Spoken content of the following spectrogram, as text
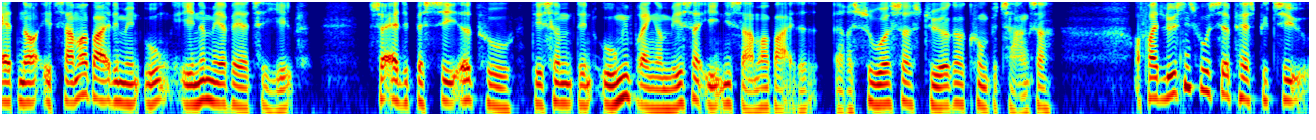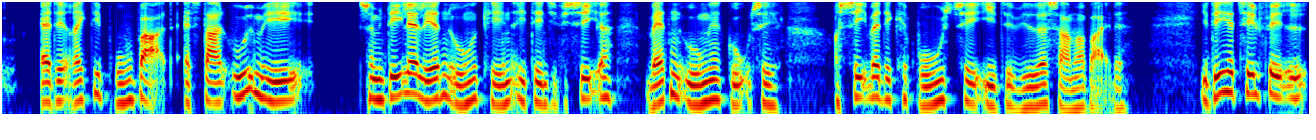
at når et samarbejde med en ung ender med at være til hjælp, så er det baseret på det, som den unge bringer med sig ind i samarbejdet af ressourcer, styrker og kompetencer. Og fra et løsningsfokuseret perspektiv er det rigtig brugbart at starte ud med som en del af at lære den unge at kende og identificere, hvad den unge er god til, og se, hvad det kan bruges til i det videre samarbejde. I det her tilfælde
